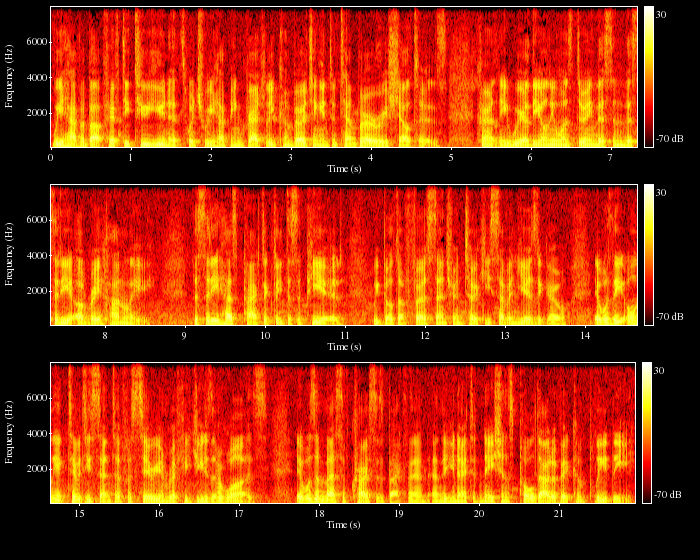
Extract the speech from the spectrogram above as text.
We have about 52 units which we have been gradually converting into temporary shelters. Currently, we are the only ones doing this in the city of Reyhanli. The city has practically disappeared. We built our first center in Turkey seven years ago. It was the only activity center for Syrian refugees there was. It was a massive crisis back then, and the United Nations pulled out of it completely.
